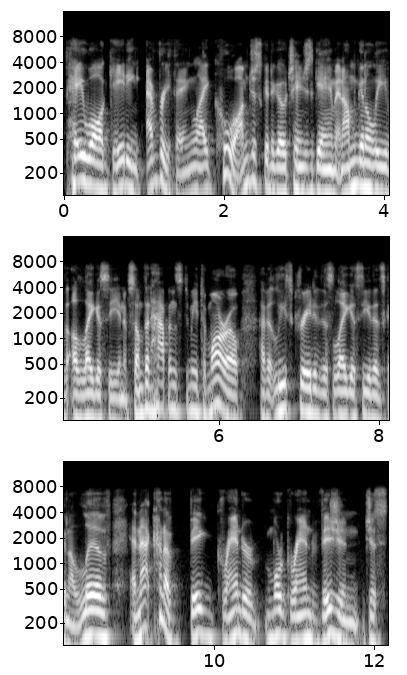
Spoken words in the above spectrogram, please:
paywall gating everything like cool I'm just going to go change the game and I'm going to leave a legacy and if something happens to me tomorrow I've at least created this legacy that's going to live and that kind of big grander more grand vision just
